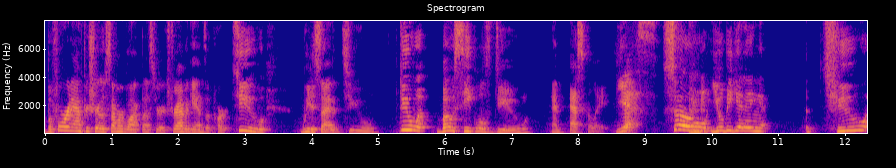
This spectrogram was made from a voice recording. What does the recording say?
before and after show summer blockbuster extravaganza part two, we decided to do what both sequels do and escalate. Yes. So you'll be getting two,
